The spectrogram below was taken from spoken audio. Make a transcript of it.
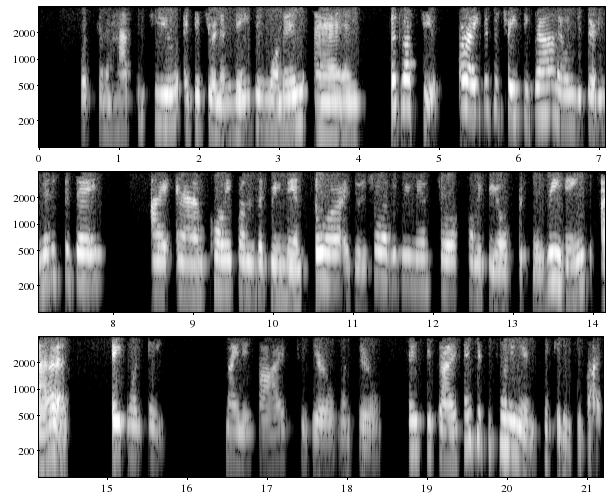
what's going to happen to you. I think you're an amazing woman, and good luck to you. All right, this is Tracy Brown. I only do 30 minutes a day. I am calling from the Green Man Store. I do the show at the Green Man Store. Call me for your own personal readings at 818-985-2010. Thank you, guys. Thank you for tuning in. Take it easy. Bye.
